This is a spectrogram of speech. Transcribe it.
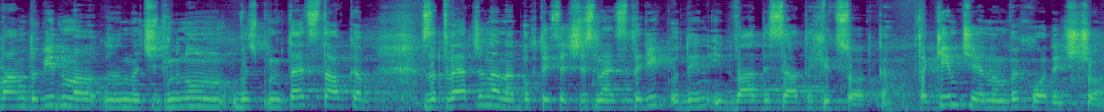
вам до відома, значить, в минулому ви ж пам'ятаєте, ставка затверджена на 2016 рік 1,2%. Таким чином виходить, що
